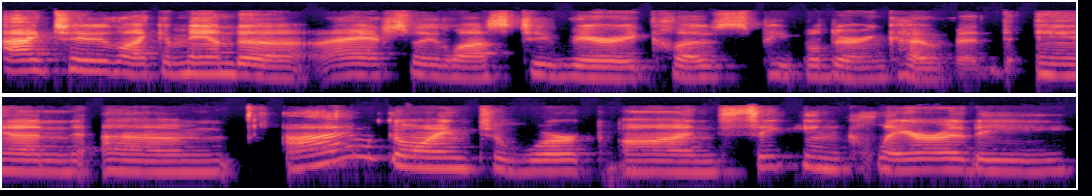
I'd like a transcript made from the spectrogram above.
I too, like Amanda, I actually lost two very close people during COVID. And um, I'm going to work on seeking clarity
